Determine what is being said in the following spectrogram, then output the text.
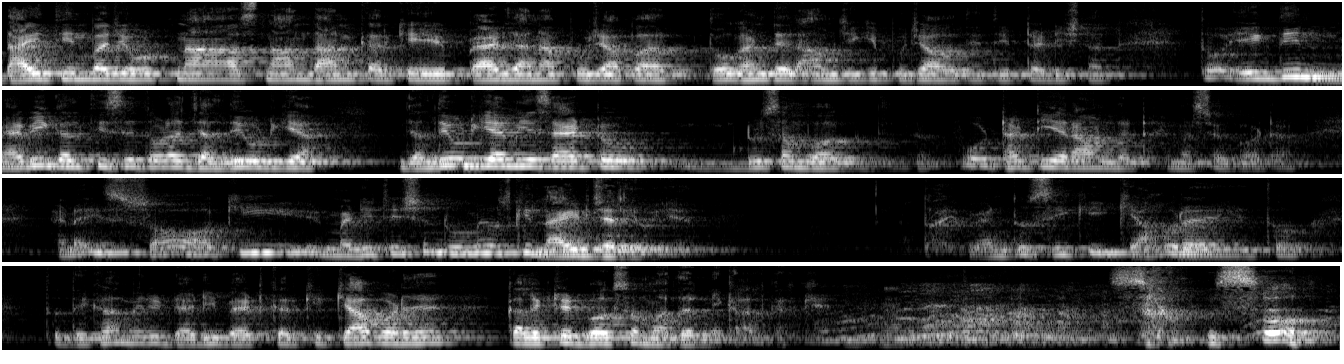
ढाई तीन बजे उठना स्नान धान करके बैठ जाना पूजा पर। दो घंटे राम जी की पूजा होती थी ट्रेडिशनल तो एक दिन मैं भी गलती से थोड़ा जल्दी उठ गया। जल्दी उठ गया means had to do some work four thirty around that I must got and I saw कि मेडिटेशन रूम में उसकी लाइट जली हुई है। तो आई वेंट टू सी कि क्या हो रहा है ये तो। तो देखा मेरे डैडी बैठ करके क्या पढ़ रहे हैं? कलेक्टेड वर्क्स ऑफ़ मदर निकाल करके। सो so, so,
